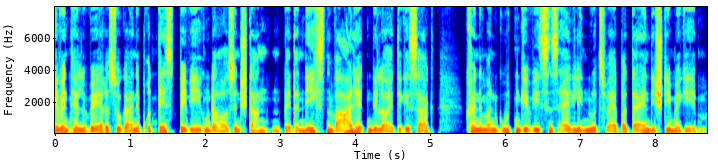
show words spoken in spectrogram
Eventuell wäre sogar eine Protestbewegung daraus entstanden. Bei der nächsten Wahl hätten die Leute gesagt, könne man guten Gewissens eigentlich nur zwei Parteien die Stimme geben.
